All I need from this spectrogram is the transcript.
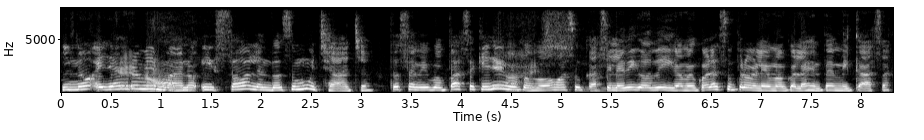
No, ella era mi no. hermano y solo entonces un muchacho. Entonces mi papá se quilla y mi Ay, papá bajó a su casa y le digo, dígame, ¿cuál es su problema con la gente de mi casa?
